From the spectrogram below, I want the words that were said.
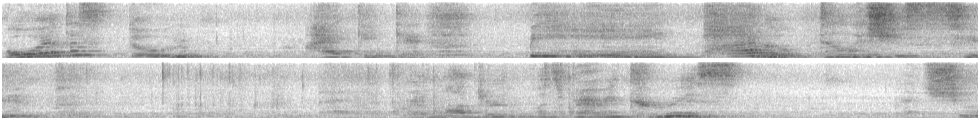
boil the stone, I can get big pot of delicious soup. And the grandmother was very curious. And she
